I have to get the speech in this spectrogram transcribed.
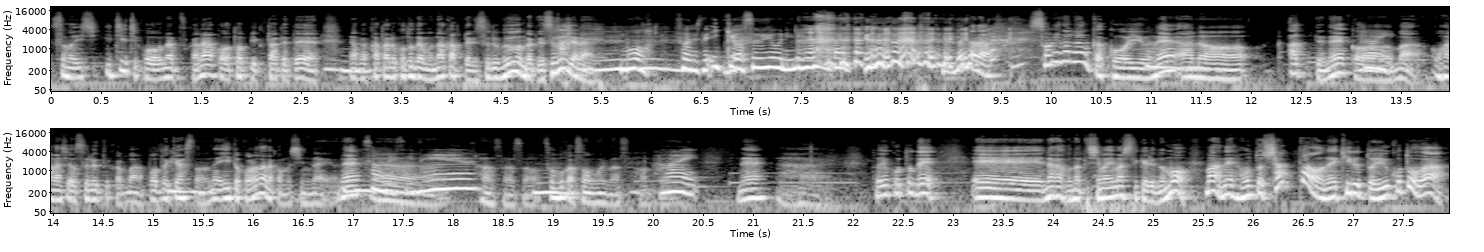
そのいちいちこうなんつうかなこうトピック立てて、なんか語ることでもなかったりする部分だったりするじゃない。もうそうですね。息を吸うようにね。は いだからそれがなんかこういうね、あのあってねこう、はい。まあお話をするというかまあポッドキャストのね、いいところなのかもしれないよね。そうですね。うん。そうそうそう、僕はそう思います本当に。はい。ね、はい。ということで、えー、長くなってしまいましたけれどもまあね本当シャッターをね切るということは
